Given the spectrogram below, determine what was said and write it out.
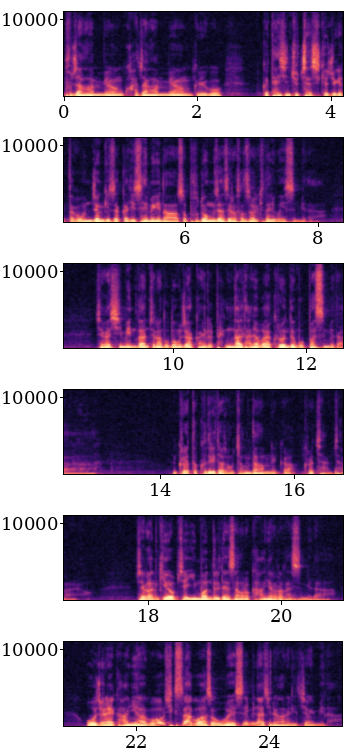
부장 한 명, 과장 한 명, 그리고 그 대신 주차 시켜 주겠다고 운전기사까지 세 명이 나와서 부동 자세로 서서 저를 기다리고 있습니다. 제가 시민단체나 노동자 강의를 백날 다녀봐야 그런 데 못 봤습니다. 그렇다고 그들이 더 정당합니까? 그렇지 않잖아요. 제가 한 기업체 임원들 대상으로 강의하러 갔습니다. 오전에 강의하고 식사하고 와서 오후에 세미나 진행하는 일정입니다.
